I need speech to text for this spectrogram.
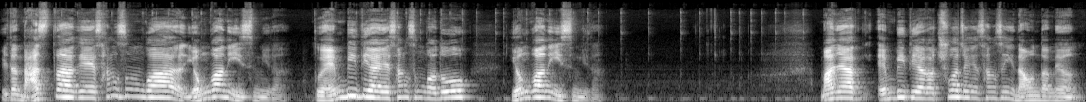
일단 나스닥의 상승과 연관이 있습니다. 그 엔비디아의 상승과도 연관이 있습니다. 만약 엔비디아가 추가적인 상승이 나온다면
